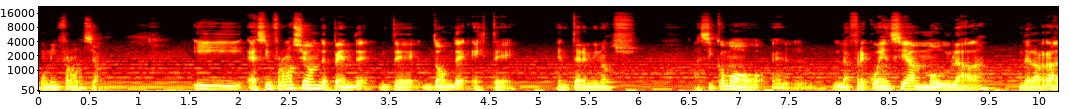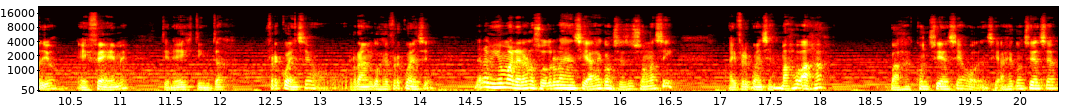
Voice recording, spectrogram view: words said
una información. Y esa información depende de dónde esté en términos, así como la frecuencia modulada de la radio, FM, tiene distintas frecuencias o rangos de frecuencia de la misma manera, nosotros las densidades de conciencia son así. Hay frecuencias más bajas, bajas conciencias o densidades de conciencia,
